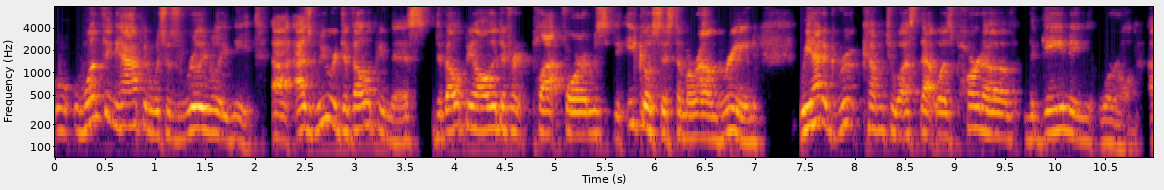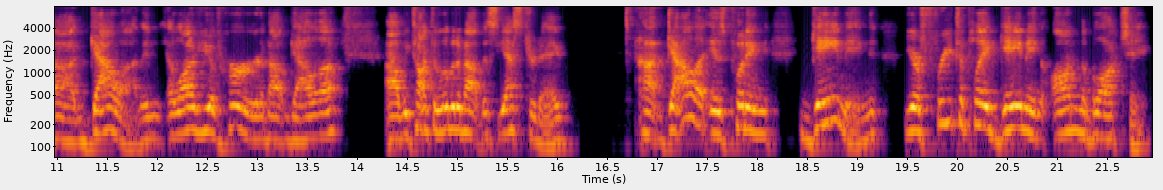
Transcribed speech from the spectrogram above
one thing happened which was really really neat. Uh, as we were developing this developing all the different platforms the ecosystem around green we had a group come to us that was part of the gaming world uh, gala. And a lot of you have heard about gala. Uh, we talked a little bit about this yesterday. Uh, gala is putting gaming your free to play gaming on the blockchain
